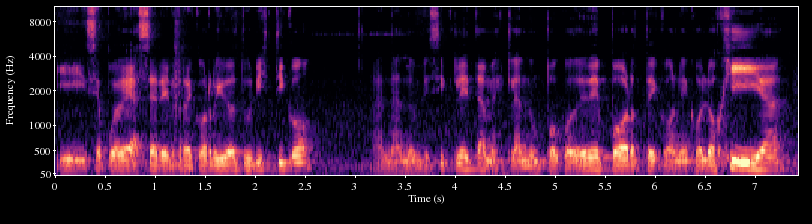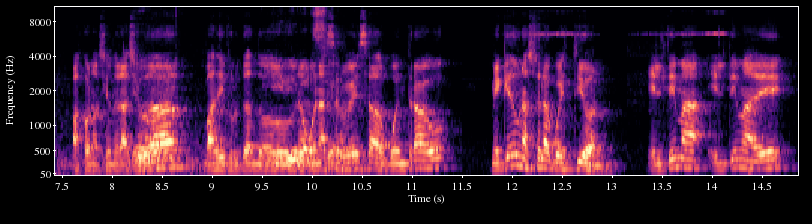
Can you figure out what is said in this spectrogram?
y se puede hacer el recorrido turístico andando en bicicleta, mezclando un poco de deporte con ecología. Vas conociendo la ciudad, vas disfrutando de una buena cerveza, un buen trago. Me queda una sola cuestión. El tema, el tema de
